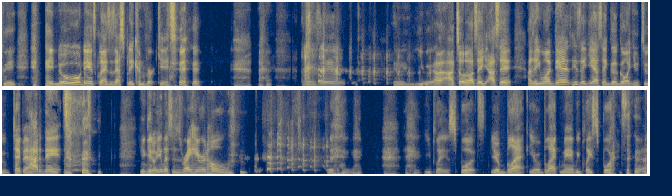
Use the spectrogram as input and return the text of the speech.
Ain't no dance classes. That's for they convert kids. You know I'm saying? And you, I, I told, her, I said, I said, I said, you want to dance? He said, yeah. I said, good. Go on YouTube, type in how to dance. You can get all your lessons right here at home. you play sports. You're black. You're a black man. We play sports. Hell,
